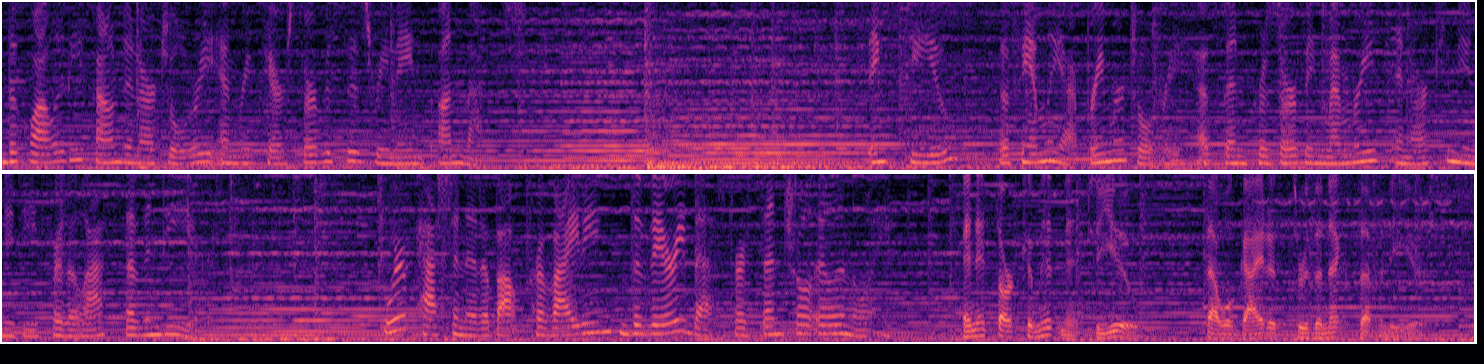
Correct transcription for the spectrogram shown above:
The quality found in our jewelry and repair services remains unmatched. Thanks to you, the family at Bremer Jewelry has been preserving memories in our community for the last 70 years. We're passionate about providing the very best for Central Illinois. And it's our commitment to you that will guide us through the next 70 years.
